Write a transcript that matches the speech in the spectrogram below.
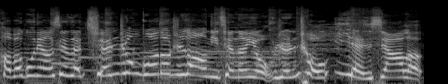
好吧，姑娘，现在全中国都知道你前男友人丑眼瞎了，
